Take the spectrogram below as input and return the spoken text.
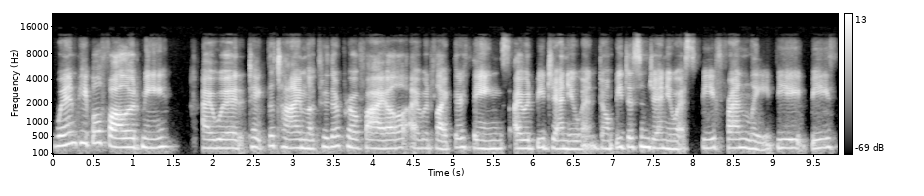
when people followed me I would take the time, look through their profile. I would like their things. I would be genuine. Don't be disingenuous. Be friendly. Be, be,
